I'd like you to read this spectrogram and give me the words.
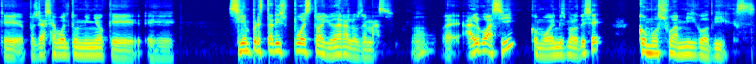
que pues ya se ha vuelto un niño que eh, siempre está dispuesto a ayudar a los demás, ¿no? Eh, algo así, como él mismo lo dice, como su amigo Dix,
